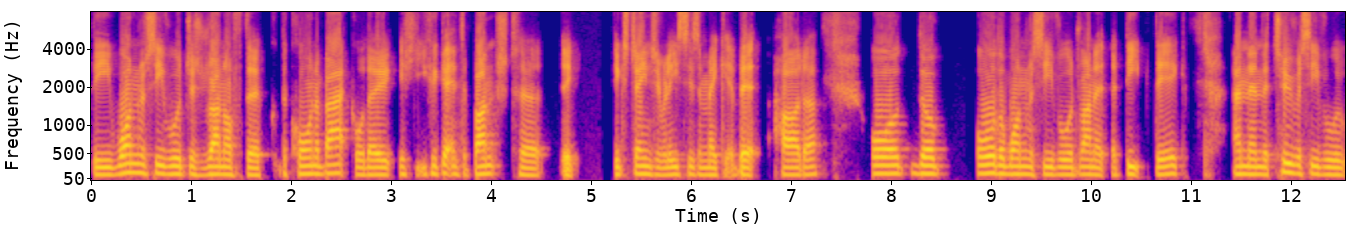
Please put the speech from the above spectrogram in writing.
The one receiver would just run off the the cornerback, although if you could get into bunch to exchange the releases and make it a bit harder, or the or the one receiver would run a, a deep dig, and then the two receiver would,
